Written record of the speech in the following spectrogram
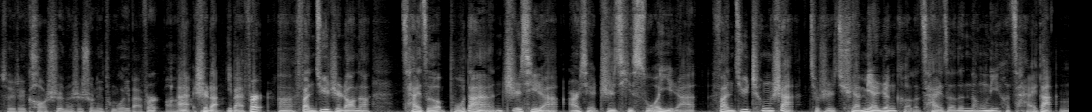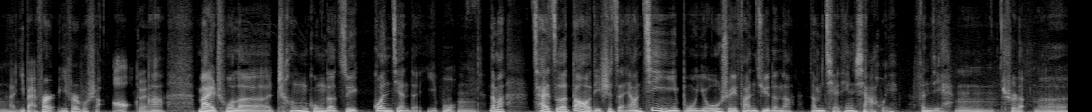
所以这考试呢是顺利通过一百分啊！哎，是的，一百分啊！范雎知道呢，蔡泽不但知其然，而且知其所以然。范雎称善，就是全面认可了蔡泽的能力和才干，啊，一百分，一分不少，对啊，迈出了成功的最关键的一步。嗯，那么蔡泽到底是怎样进一步游说范雎的呢？咱们且听下回分解。嗯，是的，那《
